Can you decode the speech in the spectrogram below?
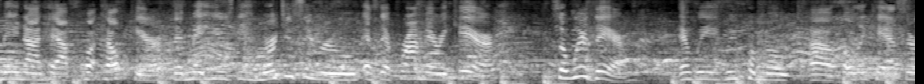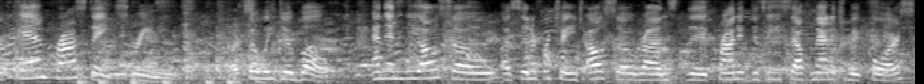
may not have health care, that may use the emergency room as their primary care. So we're there. And we, we promote uh, colon cancer and prostate screenings. Excellent. So we do both. And then we also, uh, Center for Change also runs the chronic disease self-management course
